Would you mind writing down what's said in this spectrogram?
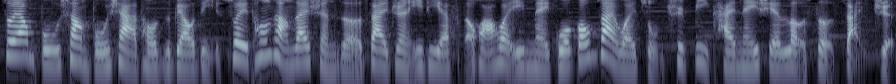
这样不上不下投资标的，所以通常在选择债券 ETF 的话，会以美国公债为主，去避开那些垃圾债券。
